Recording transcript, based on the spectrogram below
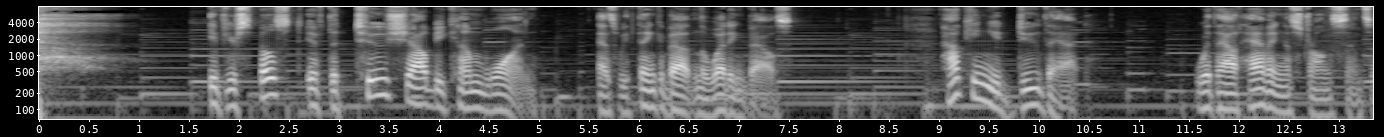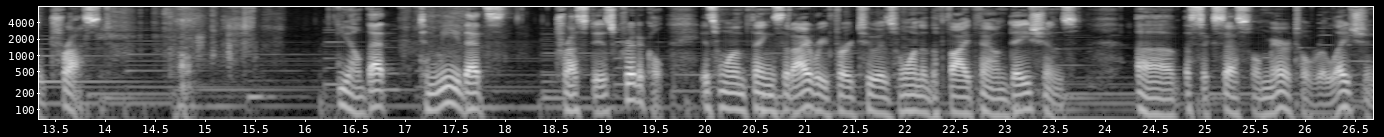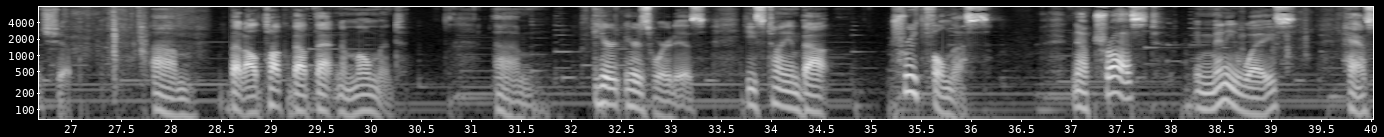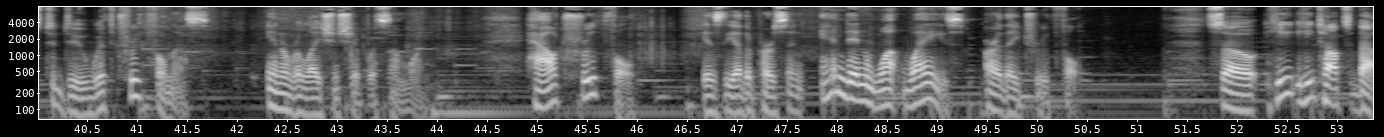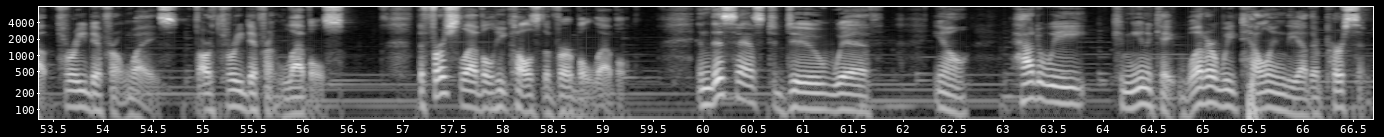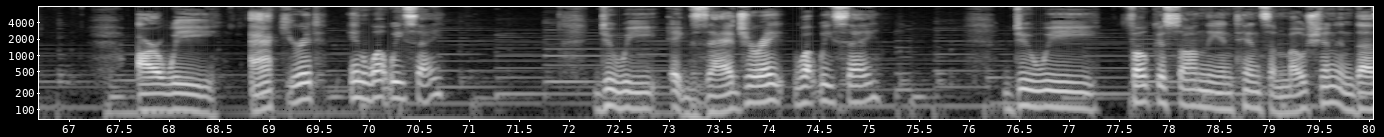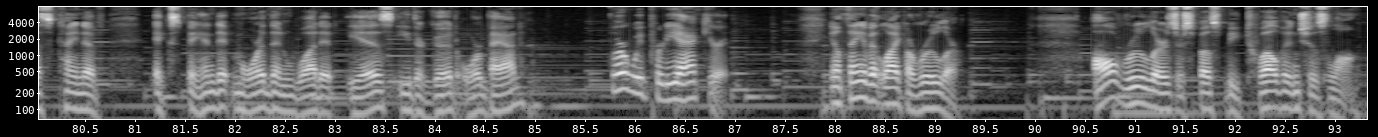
if you're supposed, if the two shall become one, as we think about in the wedding vows, how can you do that without having a strong sense of trust? You know, that to me, that's trust is critical. It's one of the things that I refer to as one of the five foundations of a successful marital relationship. Um, but I'll talk about that in a moment. Um, here, here's where it is. He's talking about truthfulness. Now, trust in many ways, has to do with truthfulness in a relationship with someone. How truthful is the other person, and in what ways are they truthful? So he, he talks about three different ways or three different levels. The first level he calls the verbal level. And this has to do with, you know, how do we communicate? What are we telling the other person? Are we accurate in what we say? Do we exaggerate what we say? Do we focus on the intense emotion and thus kind of expand it more than what it is, either good or bad? Or are we pretty accurate? You know, think of it like a ruler. All rulers are supposed to be 12 inches long,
